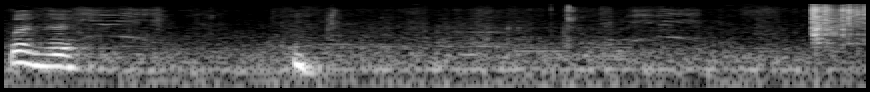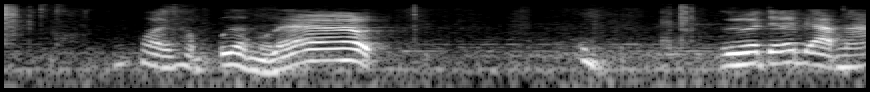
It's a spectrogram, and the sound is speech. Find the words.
เปื้อนเลย พี่พลอยทำเปื้อนหมดแล้วเออจะได้ไปอาบน้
